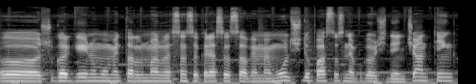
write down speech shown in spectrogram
Uh, Sugarcane-ul momentan îl mai lăsăm să crească să avem mai mult și după asta o să ne apucăm și de enchanting.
